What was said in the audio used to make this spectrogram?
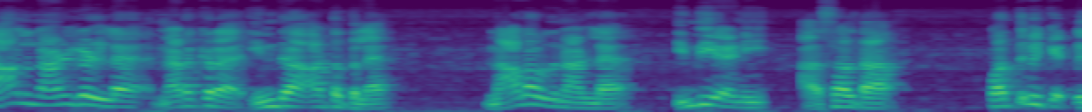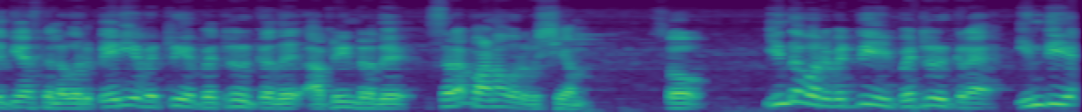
நாலு நாள்களில் நடக்கிற இந்த ஆட்டத்தில் நாலாவது நாளில் இந்திய அணி அசால்ட்டாக பத்து விக்கெட் வித்தியாசத்தில் ஒரு பெரிய வெற்றியை பெற்றிருக்குது அப்படின்றது சிறப்பான ஒரு விஷயம். ஸோ இந்த ஒரு வெற்றியை பெற்றிருக்கிற இந்திய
